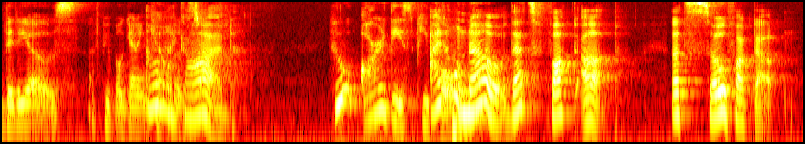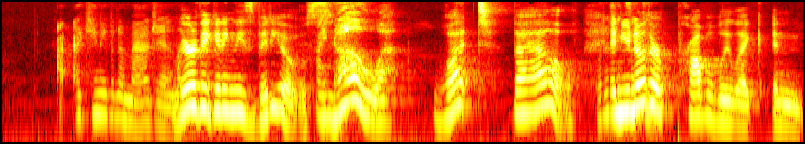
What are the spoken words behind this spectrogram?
videos of people getting killed. Oh killed. my and stuff. god. Who are these people? I don't know. That's fucked up. That's so fucked up. I, I can't even imagine. Like, Where are they getting these videos? I know. What the hell? And you know like a- they're probably like in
